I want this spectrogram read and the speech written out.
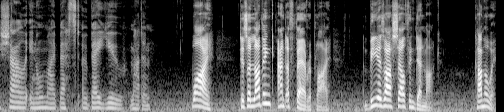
shall in all my best obey you, madam. Why? Tis a loving and a fair reply. Be as ourself in Denmark. Come away.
